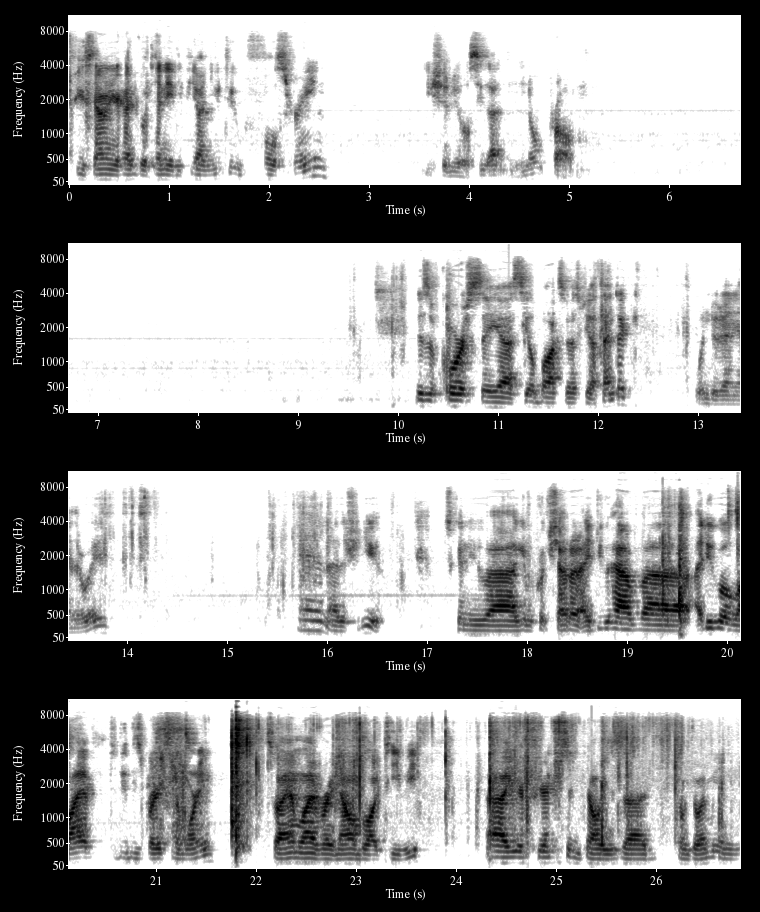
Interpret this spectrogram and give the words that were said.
If you stand on your head, go 1080p on YouTube full screen. You should be able to see that no problem. This is, of course, a uh, sealed box of SP Authentic. Wouldn't do it any other way. And neither should you. Just going to uh, give a quick shout out. I do have, uh, I do go live to do these breaks in the morning. So I am live right now on Blog TV. Uh, if you're interested, you can always uh, come join me and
